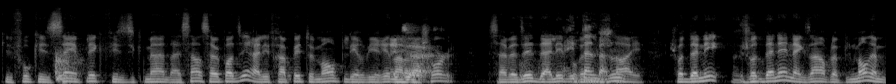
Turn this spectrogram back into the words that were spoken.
qu'il faut qu'il s'implique physiquement. Dans le sens, ça ne veut pas dire aller frapper tout le monde et les revirer dans le short. Ça veut dire d'aller pour une bataille. Je vais, te donner, je vais te donner un exemple. Puis le monde aime,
